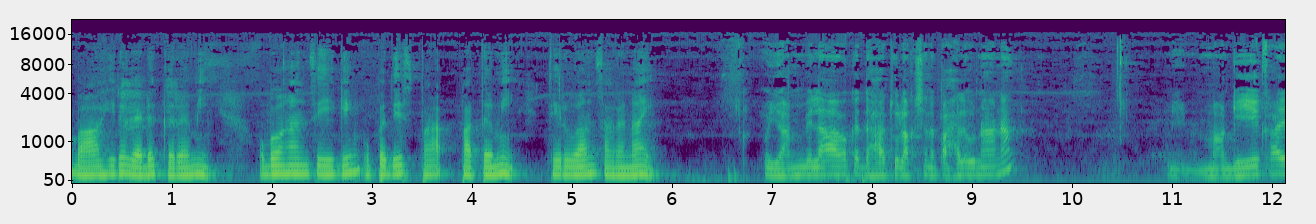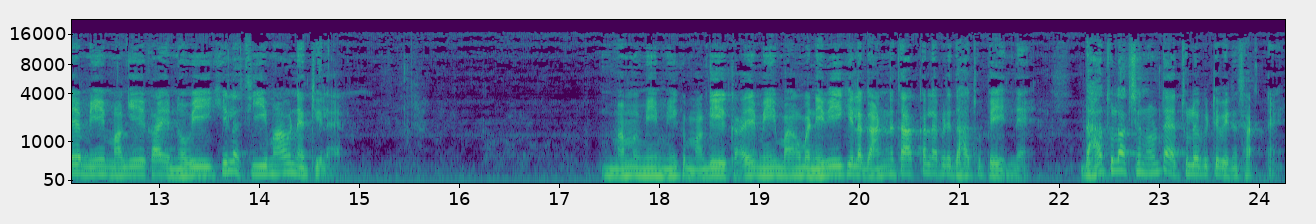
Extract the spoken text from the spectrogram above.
බාහිර වැඩ කරමි. ඔබ වහන්සේගෙන් උපදෙස් පතමි. තෙරුවන් සරණයි. ඔය යම් වෙලාවක ධාතු ලක්ෂණ පහළ වුණා නම් මේ මගේ කය මේ මගේ කය නොවේ කියලා සීමාව නැතිලා මම මේ මේක මගේ කය මේ මම නෙවෙයි කියලා ගන්න තාක්කල් අපිට ධාතු පේන්නේ නැහැ. ධාතු ලක්ෂණ වලට ඇතුළ පිට වෙනසක් නැහැ.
